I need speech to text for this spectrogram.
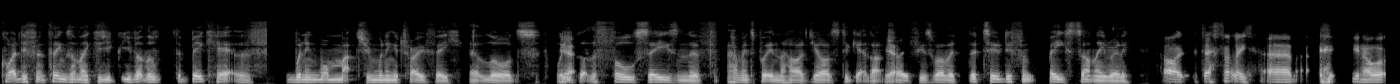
quite different things, aren't they? Because you, you've got the, the big hit of winning one match and winning a trophy at Lords, where Yeah. you've got the full season of having to put in the hard yards to get that Yeah. trophy as well. They're, they're two different beasts, aren't they? Really? Oh, definitely. Um, you know,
